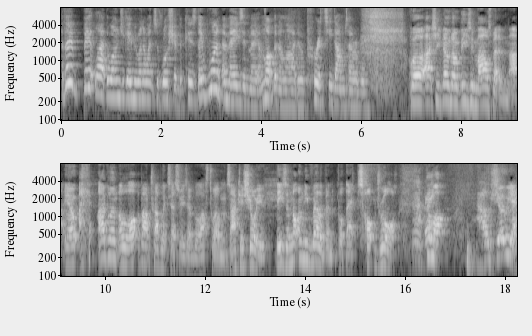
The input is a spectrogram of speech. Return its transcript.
Are they a bit like the ones you gave me when I went to Russia? Because they weren't amazing, mate. I'm not gonna lie, they were pretty damn terrible. Well, actually, no, no, these are miles better than that. You know, I've learned a lot about travel accessories over the last 12 months. I can assure you, these are not only relevant, but they're top drawer. Ah. Come on, I'll show you.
